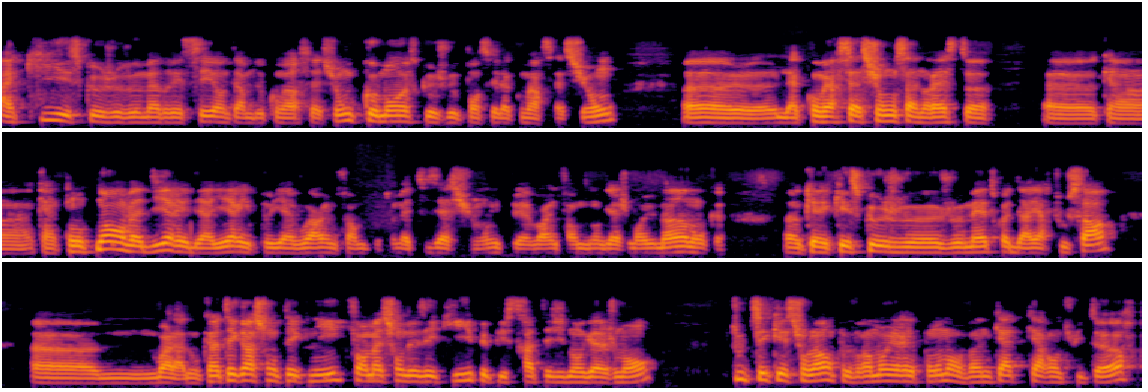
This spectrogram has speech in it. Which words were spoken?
à qui est-ce que je veux m'adresser en termes de conversation, comment est-ce que je veux penser la conversation. la conversation, ça ne reste euh, qu'un contenant, on va dire, et derrière, il peut y avoir une forme d'automatisation, il peut y avoir une forme d'engagement humain. Donc, euh, qu'est-ce que je veux, je veux, mettre derrière tout ça? Euh, Voilà, donc intégration technique, formation des équipes et puis stratégie d'engagement. Toutes ces questions-là, on peut vraiment y répondre en 24-48 heures,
